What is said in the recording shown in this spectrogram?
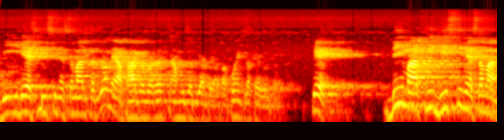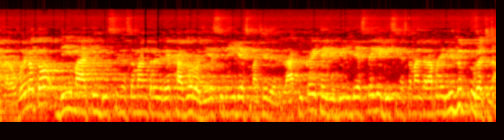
ડીઈ ડેશ બીસી ને સમાંતર જો ને આ ભાગ રચના મુજબ યાદ રાખવા. પોઈન્ટ લખાયો કે ડી માંથી બીસી ને સમાંતર. બોલો તો? ડી માંથી બીસી ને સમાંતર રેખા દોરો જે એસી ને ઈ ડેશમાં છેદે. એટલે આખી કઈ થઈ ગઈ? ડી ડેશ થઈ ગઈ બીસી ને સમાંતર આપણે લીધું જ રચના.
